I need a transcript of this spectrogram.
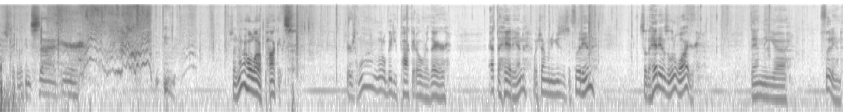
just take a look inside here. so not a whole lot of pockets. There's one little bitty pocket over there at the head end, which I'm going to use as a foot end. So the head end is a little wider than the uh, foot end.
